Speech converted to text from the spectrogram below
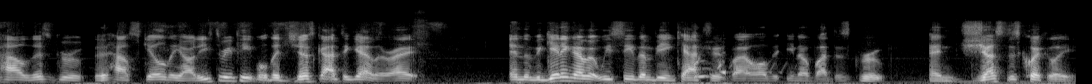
how this group, how skilled they are? These three people that just got together, right? In the beginning of it, we see them being captured by all the, you know, by this group, and just as quickly,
